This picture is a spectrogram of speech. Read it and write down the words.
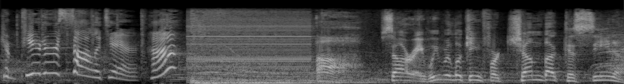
Computer solitaire, huh? Ah, oh, sorry, we were looking for Chumba Casino.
